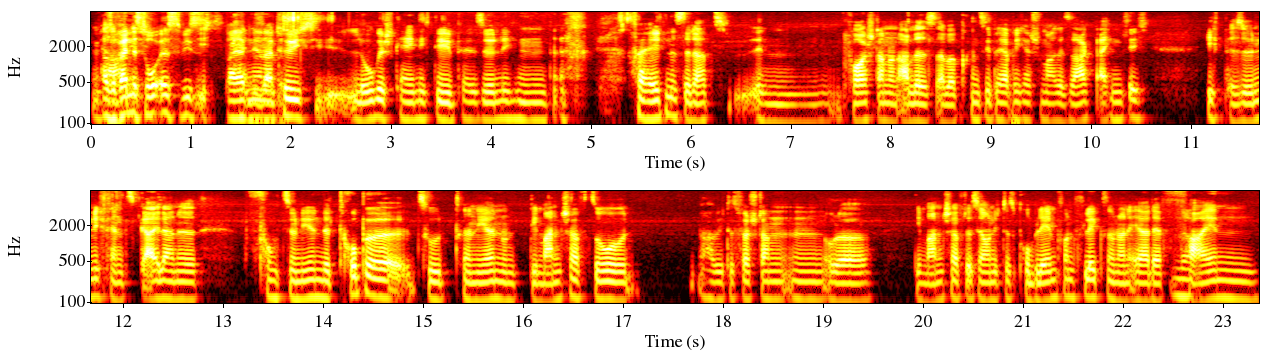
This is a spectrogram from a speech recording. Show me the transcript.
Ja, also wenn es so ist, wie es bei ja natürlich, ist. logisch kenne ich nicht die persönlichen Verhältnisse da im Vorstand und alles, aber prinzipiell habe ich ja schon mal gesagt, eigentlich, ich persönlich fände es geiler, eine funktionierende Truppe zu trainieren und die Mannschaft so, habe ich das verstanden, oder die Mannschaft ist ja auch nicht das Problem von Flick, sondern eher der Verein, ja.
